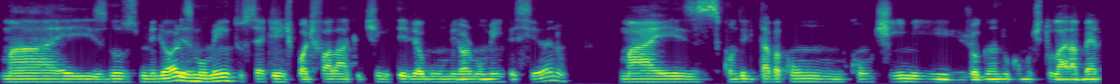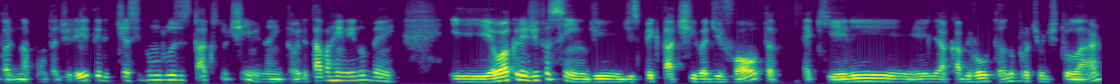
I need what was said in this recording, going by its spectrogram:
mas nos melhores momentos, se é que a gente pode falar que o time teve algum melhor momento esse ano, mas quando ele estava com, com o time jogando como titular aberto ali na ponta direita, ele tinha sido um dos destaques do time, né? Então ele estava rendendo bem. E eu acredito, assim, de, de expectativa de volta, é que ele, ele acabe voltando para o time titular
